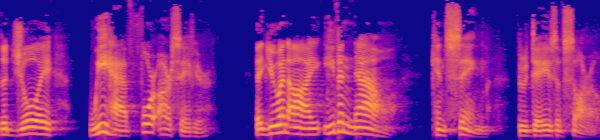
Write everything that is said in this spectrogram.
the joy we have for our Savior. That you and I, even now, can sing through days of sorrow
